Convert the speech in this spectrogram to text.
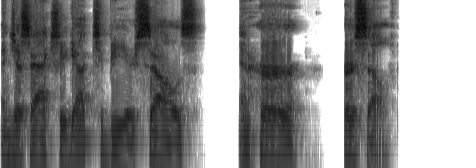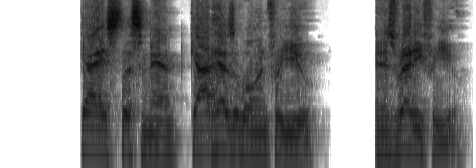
and just actually got to be yourselves and her herself. Guys, listen, man, God has a woman for you and is ready for you.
